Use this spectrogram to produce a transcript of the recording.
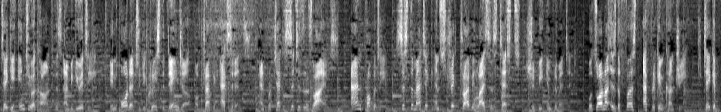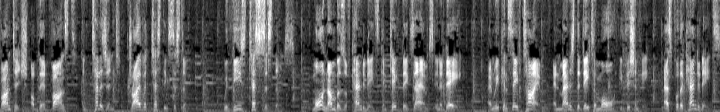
Taking into account this ambiguity, in order to decrease the danger of traffic accidents and protect citizens' lives and property, systematic and strict driving license tests should be implemented. Botswana is the first African country to take advantage of the advanced, intelligent driver testing system. With these test systems, more numbers of candidates can take the exams in a day, and we can save time and manage the data more efficiently. As for the candidates,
